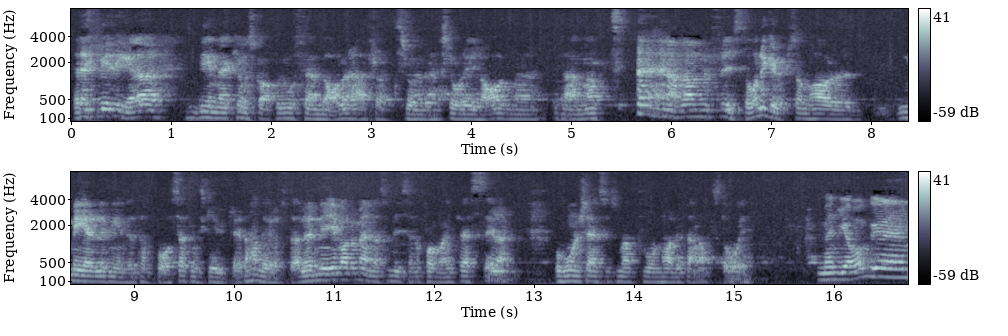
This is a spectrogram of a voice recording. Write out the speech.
rekvirerar dina kunskaper mot fem daler här för att slå, slå dig i lag med ett annat, en annan fristående grupp som har mer eller mindre tagit på sig att ni ska utreda Handelsrösta. Eller ni var de enda som visade någon form av intresse i det. Och hon känns ju som att hon har lite annat att stå i. Men jag, eh,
